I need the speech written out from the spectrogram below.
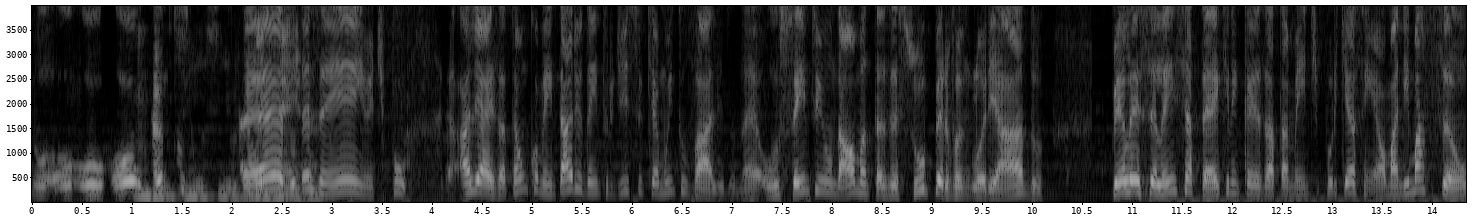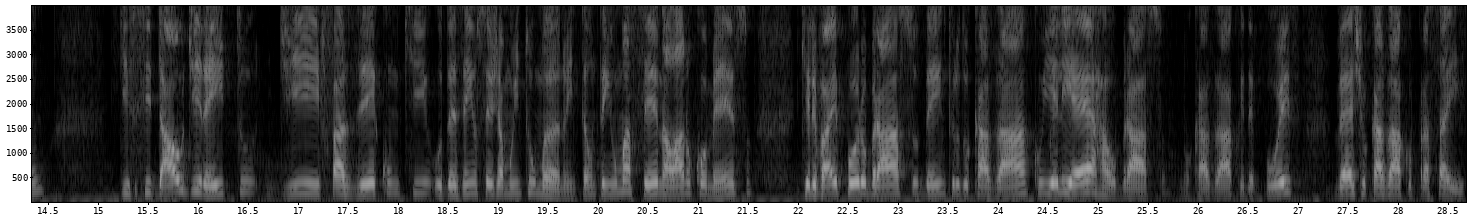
O, o, o, uhum, tanto, sim, sim, o do é, desenho, do né? desenho. E, tipo, aliás, até um comentário dentro disso que é muito válido, né? O 101 Dálmatas é super vangloriado pela excelência técnica, exatamente porque, assim, é uma animação que se dá o direito de fazer com que o desenho seja muito humano. Então tem uma cena lá no começo que ele vai pôr o braço dentro do casaco e ele erra o braço no casaco e depois veste o casaco para sair.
